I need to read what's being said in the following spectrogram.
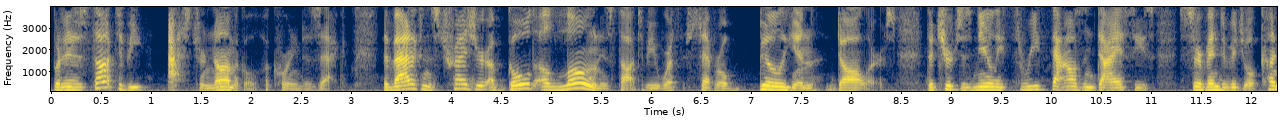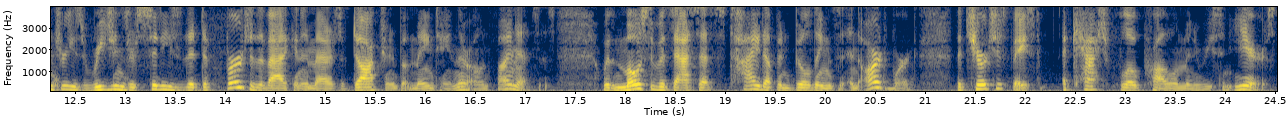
but it is thought to be astronomical, according to Zech. The Vatican's treasure of gold alone is thought to be worth several billion dollars. The Church's nearly 3,000 dioceses serve individual countries, regions, or cities that defer to the Vatican in matters of doctrine but maintain their own finances. With most of its assets tied up in buildings and artwork, the Church has faced a cash flow problem in recent years.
